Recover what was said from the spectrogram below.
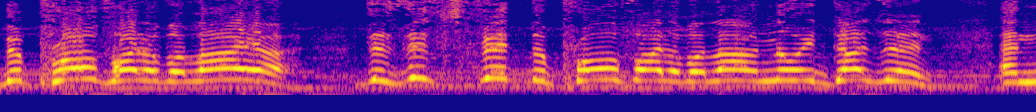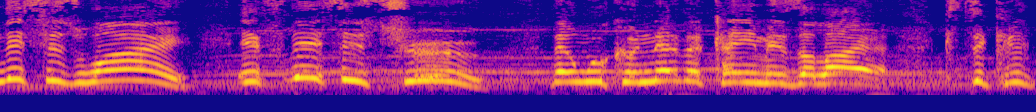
the profile of a liar? Does this fit the profile of a liar? No, it doesn't. And this is why, if this is true, then we could never claim he's a liar. To,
